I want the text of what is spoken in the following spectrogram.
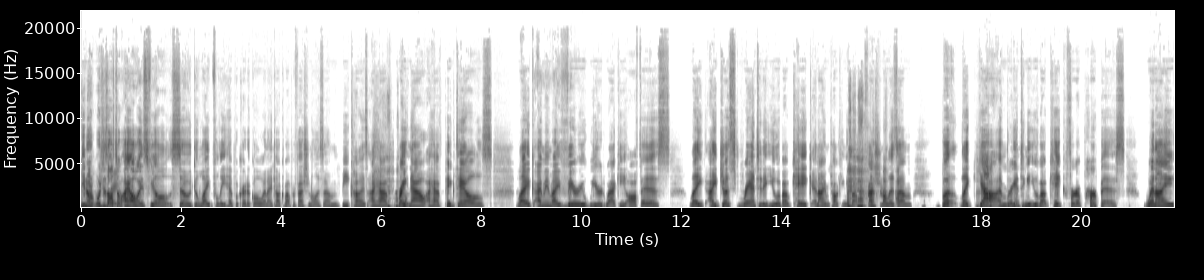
you know, which is also, right. I always feel so delightfully hypocritical when I talk about professionalism because I have, right now, I have pigtails. Like I'm in my very weird, wacky office. Like I just ranted at you about cake and I'm talking about professionalism. But like, yeah, I'm ranting at you about cake for a purpose. When I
